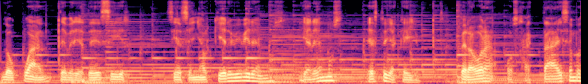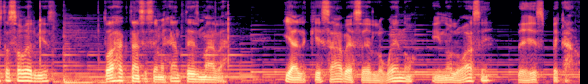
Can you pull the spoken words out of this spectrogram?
lo cual deberías de decir, si el Señor quiere viviremos y haremos esto y aquello. Pero ahora os jactáis en vuestras soberbias, toda jactancia semejante es mala, y al que sabe hacer lo bueno y no lo hace, le es pecado.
